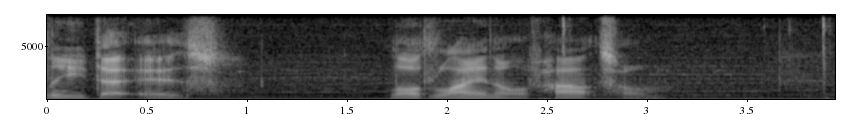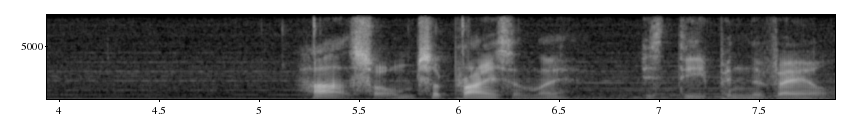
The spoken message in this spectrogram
Leader is Lord Lyonel of Heart's Home. Heartsholme, surprisingly, is deep in the Vale.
